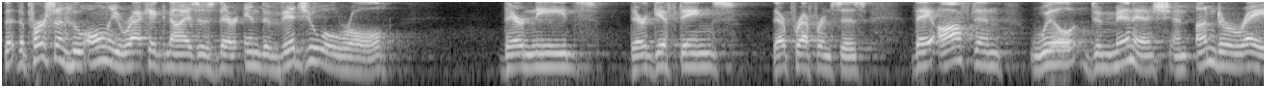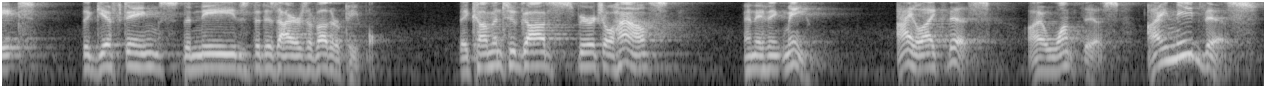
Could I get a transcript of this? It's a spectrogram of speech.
The, the person who only recognizes their individual role, their needs, their giftings, their preferences, they often will diminish and underrate the giftings, the needs, the desires of other people. They come into God's spiritual house and they think, me, I like this. I want this. I need this.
